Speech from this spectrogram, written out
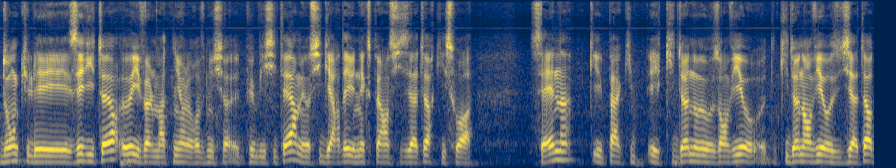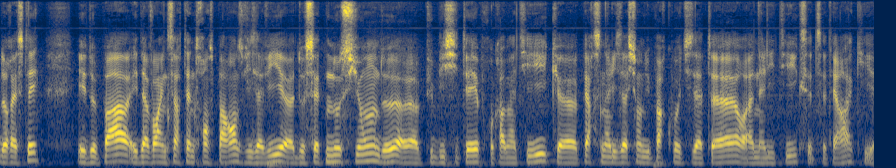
Donc les éditeurs, eux, ils veulent maintenir le revenu publicitaire, mais aussi garder une expérience utilisateur qui soit saine qui, et qui donne, aux qui donne envie aux utilisateurs de rester et de pas et d'avoir une certaine transparence vis-à-vis euh, de cette notion de publicité programmatique, personnalisation du parcours utilisateur, analytics, etc. Qui.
